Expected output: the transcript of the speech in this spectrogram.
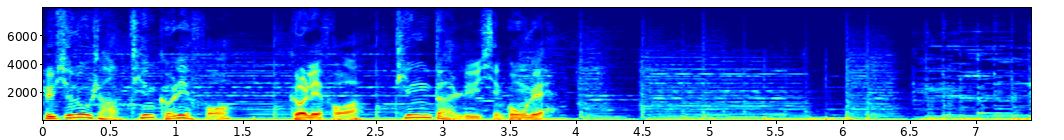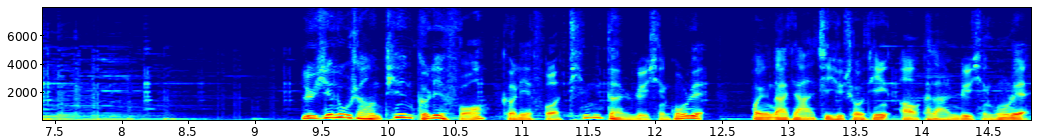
旅行路上听格列佛，格列佛听的旅行攻略。旅行路上听格列佛，格列佛听的旅行攻略。欢迎大家继续收听奥克兰旅行攻略。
